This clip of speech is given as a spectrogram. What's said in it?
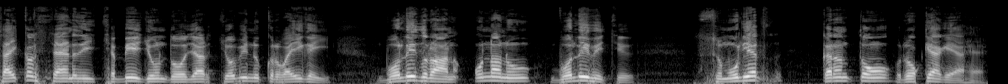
ਸਾਈਕਲ ਸਟੈਂਡ ਦੀ 26 ਜੂਨ 2024 ਨੂੰ ਕਰਵਾਈ ਗਈ ਬੋਲੀ ਦੌਰਾਨ ਉਹਨਾਂ ਨੂੰ ਬੋਲੀ ਵਿੱਚ ਸਮੂਲੀਅਤ ਕਰਨ ਤੋਂ ਰੋਕਿਆ ਗਿਆ ਹੈ।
